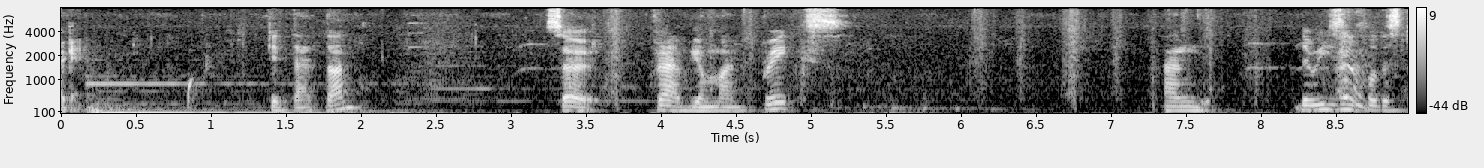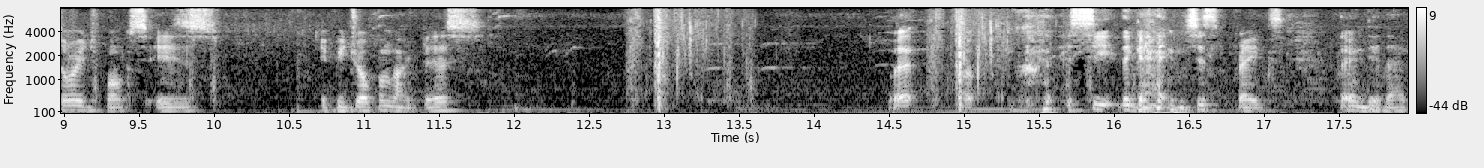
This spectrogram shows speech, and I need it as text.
Okay. Get that done. So grab your mud bricks. And the reason for the storage box is if you drop them like this. See, the game just breaks. Don't do that.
